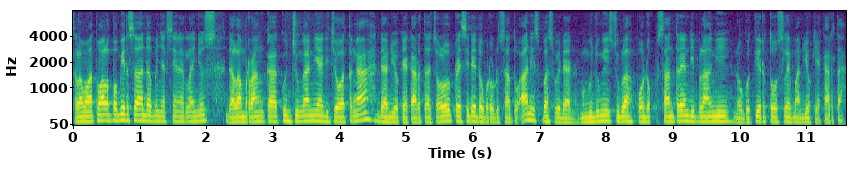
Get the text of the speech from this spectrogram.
Selamat malam pemirsa Anda menyaksikan Headline News. Dalam rangka kunjungannya di Jawa Tengah dan Yogyakarta, calon Presiden nomor urut 1 Anies Baswedan mengunjungi sejumlah pondok pesantren di Belangi, Nogotirto, Sleman, Yogyakarta.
